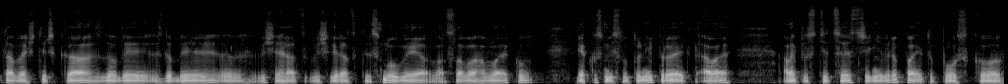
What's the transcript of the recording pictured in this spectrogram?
ta V4 z doby, z doby eh, Vyšehrad, Vyšehradské smlouvy a Václava Havla jako, jako smysluplný projekt, ale, ale prostě co je střední Evropa? Je to Polsko,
